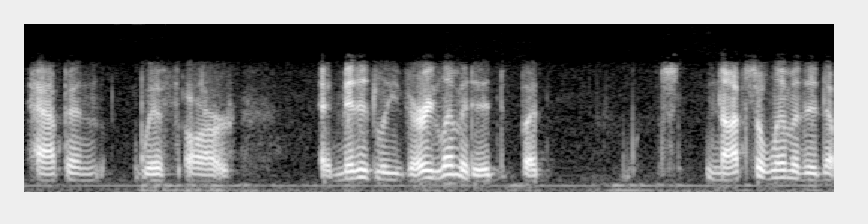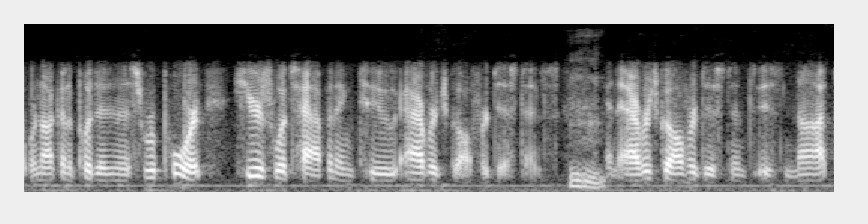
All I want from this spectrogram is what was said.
happen with our admittedly very limited, but not so limited that we're not going to put it in this report. Here's what's happening to average golfer distance. Mm-hmm. And average golfer distance is not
